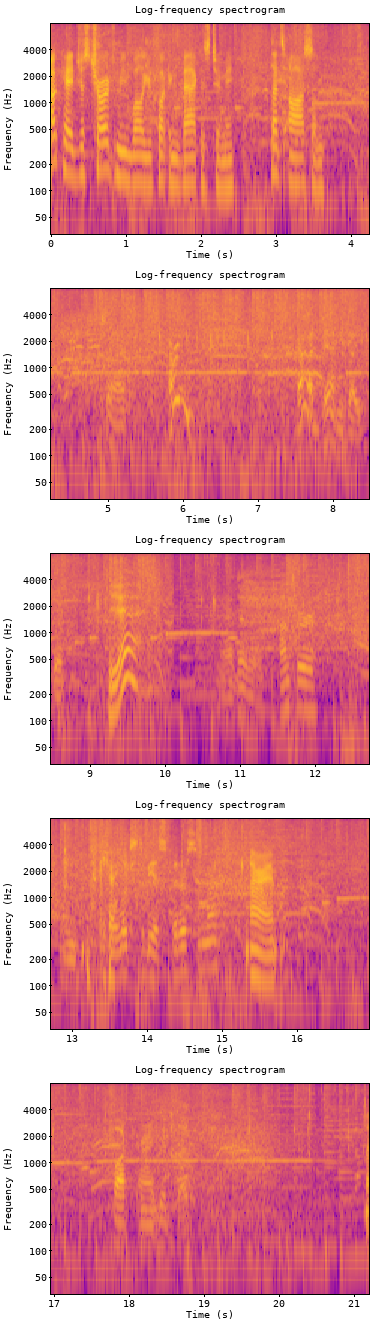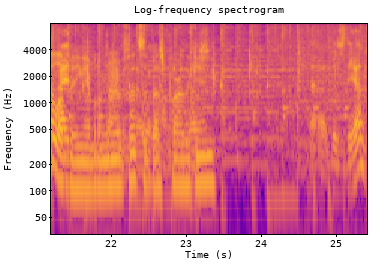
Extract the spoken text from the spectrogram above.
Okay, just charge me while your fucking back is to me. That's awesome. It's alright. How are you? God damn, you got you quick. Yeah. Alright, there's a hunter. And Okay. it looks to be a spitter somewhere. Alright. Fuck. Alright, you're dead. I love I being able to move. That's the best part of the hunter game. Uh, this is the end.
